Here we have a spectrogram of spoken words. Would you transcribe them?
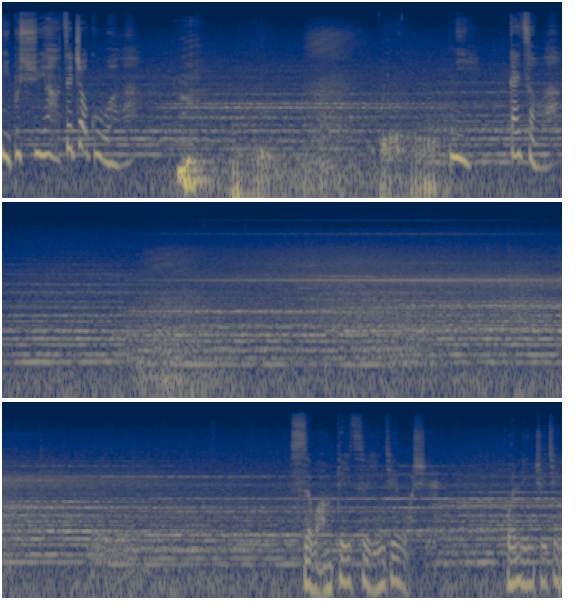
你不需要再照顾我了，你该走了。死亡第一次迎接我时，魂灵之境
